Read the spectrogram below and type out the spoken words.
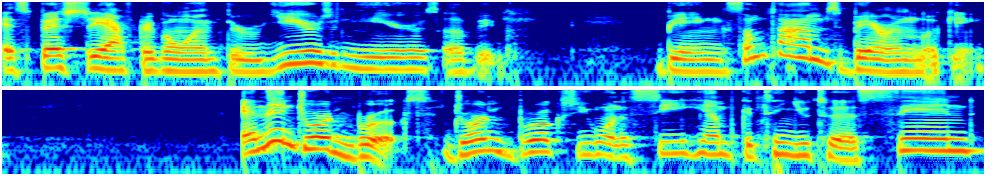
especially after going through years and years of it being sometimes barren looking. And then Jordyn Brooks. Jordyn Brooks, you want to see him continue to ascend.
